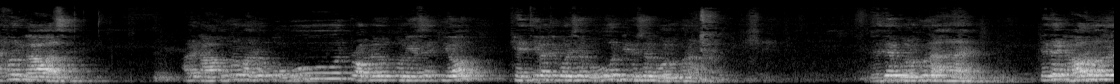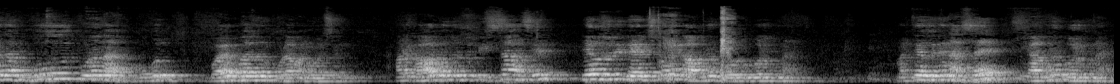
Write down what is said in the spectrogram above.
এখন গাঁও আছে। আৰু গাঁওখনৰ মানুহ বহুত প্ৰব্লেমত পৰি আছে। কিয়? খেতি বাতি কৰিছে বহুত দিন হৈছে বৰষুণ নাই। যেতিয়া বৰষুণ অহা নাই তেতিয়া গাঁৱৰ মানুহ এটা বহুত পুৰণা বহুত বয়স হোৱা এজন বুঢ়া মানুহ আছিল। আৰু গাঁৱৰ মানুহৰ যিটো বিশ্বাস আছিল তেওঁ যদি ডেন্স কৰে গাঁওখনত বৰ- বৰষুণ আহে মানে তেওঁ যদি নাচে গাঁওখনত বৰষুণ আহে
